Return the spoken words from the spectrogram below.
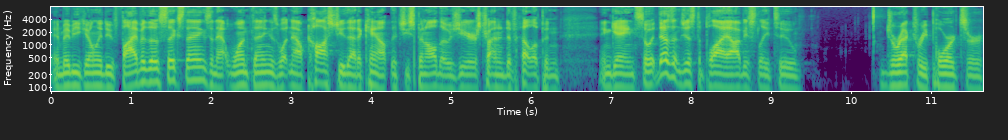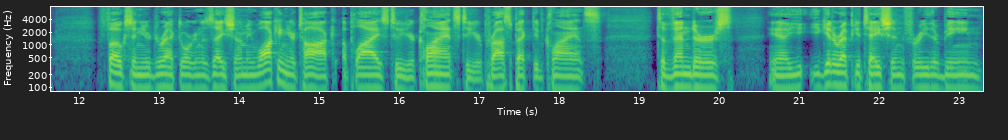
And maybe you can only do five of those six things and that one thing is what now cost you that account that you spent all those years trying to develop and and gains. So it doesn't just apply, obviously, to direct reports or folks in your direct organization. I mean, walking your talk applies to your clients, to your prospective clients, to vendors. You know, you, you get a reputation for either being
